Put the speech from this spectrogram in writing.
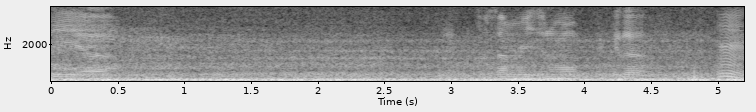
the, uh, for some reason won't pick it up. Hmm.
